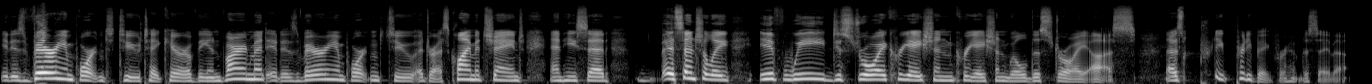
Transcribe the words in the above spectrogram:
it is very important to take care of the environment. It is very important to address climate change, and he said essentially, if we destroy creation, creation will destroy us. That was pretty pretty big for him to say that.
